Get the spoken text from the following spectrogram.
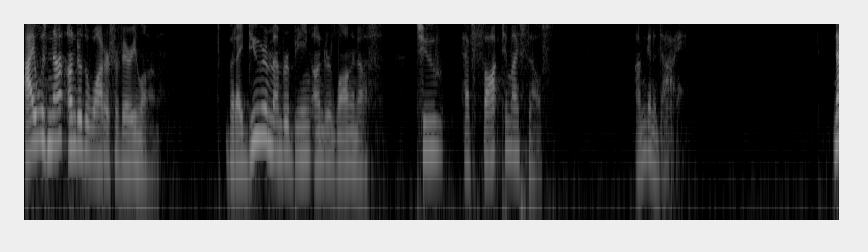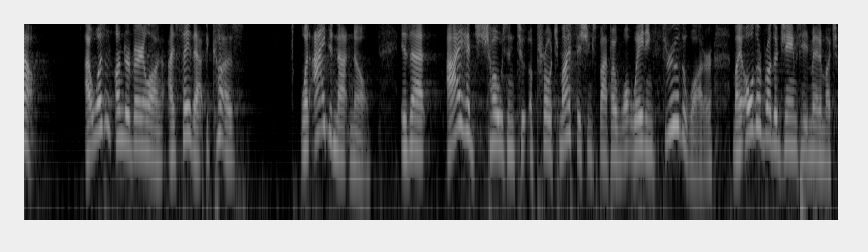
I was not under the water for very long, but I do remember being under long enough to have thought to myself, "I'm going to die." Now, I wasn't under very long. I say that because what I did not know is that I had chosen to approach my fishing spot by wading through the water. My older brother James had made a much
